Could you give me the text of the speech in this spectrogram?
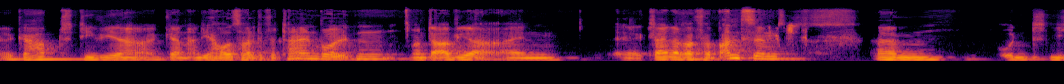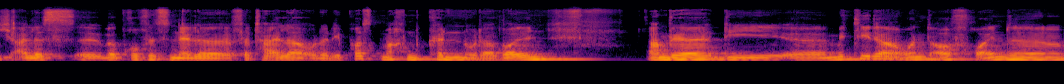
äh, gehabt, die wir gern an die Haushalte verteilen wollten. Und da wir ein äh, kleinerer Verband sind ähm, und nicht alles äh, über professionelle Verteiler oder die Post machen können oder wollen, haben wir die äh, Mitglieder und auch Freunde,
